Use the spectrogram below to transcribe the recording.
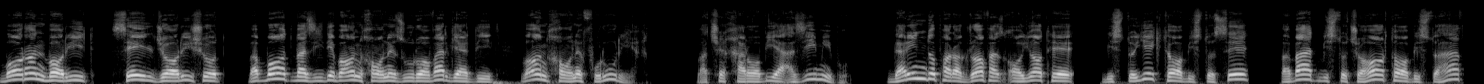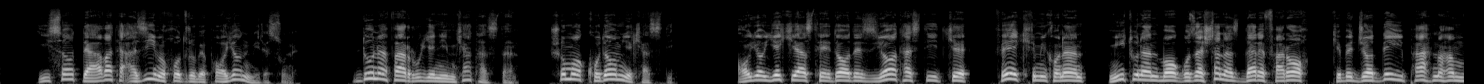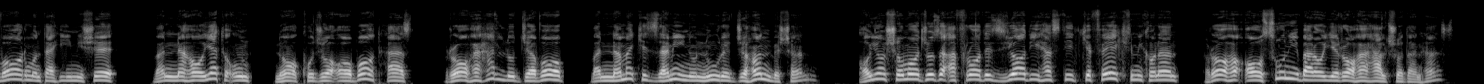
باران بارید سیل جاری شد و باد وزیده به آن خانه زورآور گردید و آن خانه فرو ریخت. و چه خرابی عظیمی بود. در این دو پاراگراف از آیات 21 تا 23 و بعد 24 تا 27 عیسی دعوت عظیم خود را به پایان میرسونه. دو نفر روی نیمکت هستند. شما کدام یک هستید؟ آیا یکی از تعداد زیاد هستید که فکر می‌کنن می‌تونن با گذشتن از در فراخ که به جاده پهن و هموار منتهی میشه و نهایت اون ناکجا آباد هست راه حل و جواب و نمک زمین و نور جهان بشن؟ آیا شما جز افراد زیادی هستید که فکر می‌کنن راه آسونی برای راه حل شدن هست؟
